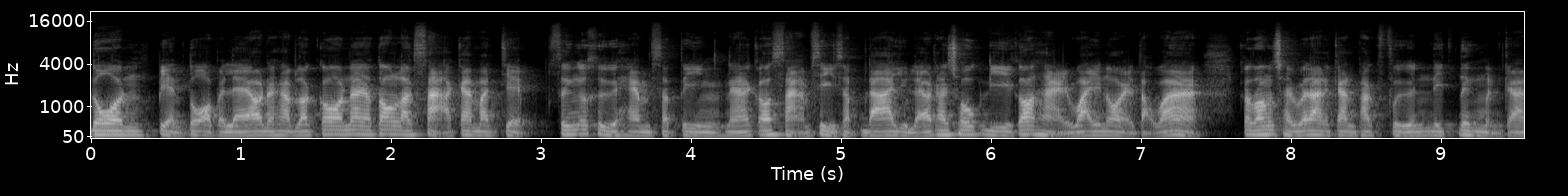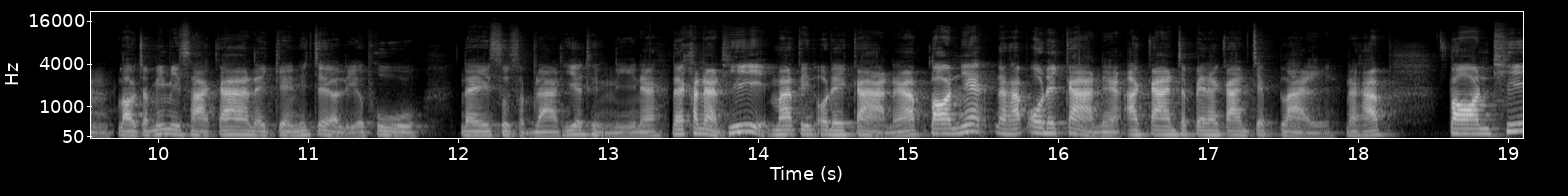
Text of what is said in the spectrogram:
โดนเปลี่ยนตัวออกไปแล้วนะครับ แล้วก็น่าจะต้องรักษาการบาดเจ็บ ซึ่งก็คือแฮมสตริงนะก็ 3-4 สัปดาห์อยู่แล้วถ้าโชคดีก็หายไวหน่อย แต่ว่าก็ต้องใช้เวลาในการพักฟื้นนิดนึงเหมือนกัน เราจะไม่มีซาก้าในเกมที่เจอลิเวอร์พูลในสุดสัปดาห์ที่จะถึงนี้นะในขณะที่มาตินโอเดกาดนะครับตอนเนี้ยนะครับโอเดกาดเนี่ยอาการจะเป็นอาการเจ็บไหล่นะครับ ตอนที่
